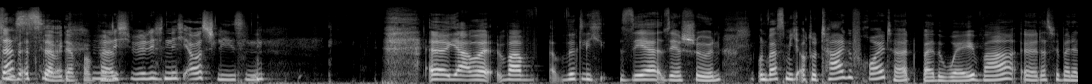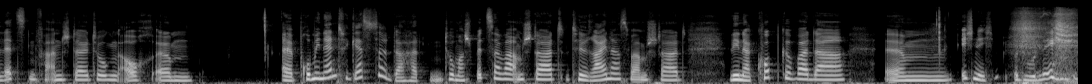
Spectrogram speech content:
das Silvester wieder äh, verpasst. würde ich, würde ich nicht ausschließen. Äh, ja, aber war wirklich sehr, sehr schön. Und was mich auch total gefreut hat, by the way, war, äh, dass wir bei der letzten Veranstaltung auch ähm, äh, prominente Gäste da hatten. Thomas Spitzer war am Start, Till Reiners war am Start, Lena Kupke war da. Ähm, Ich nicht. und du nicht,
